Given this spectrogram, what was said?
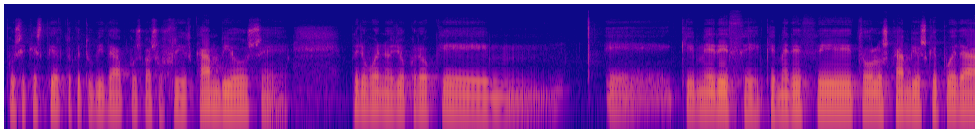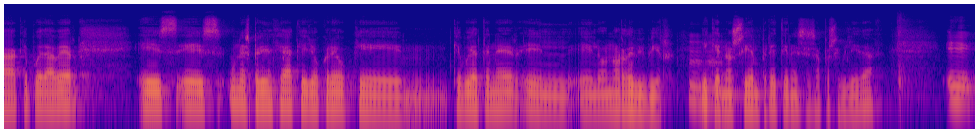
pues sí que es cierto que tu vida pues, va a sufrir cambios, eh, pero bueno, yo creo que, eh, que, merece, que merece todos los cambios que pueda, que pueda haber es, es, una experiencia que yo creo que, que voy a tener el, el, honor de vivir uh -huh. y que no siempre tienes esa posibilidad. Eh,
